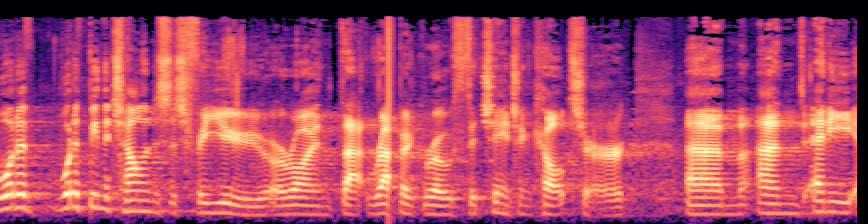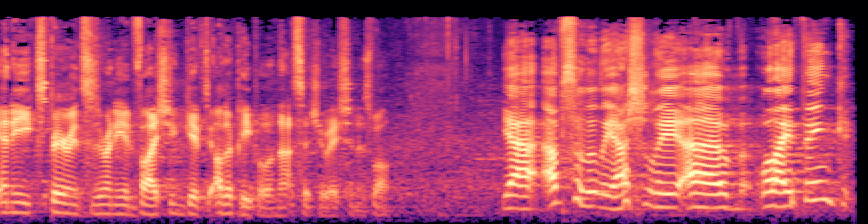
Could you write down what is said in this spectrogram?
What have, what have been the challenges for you around that rapid growth, the change in culture, um, and any, any experiences or any advice you can give to other people in that situation as well? Yeah, absolutely, Ashley. Um, well, I think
